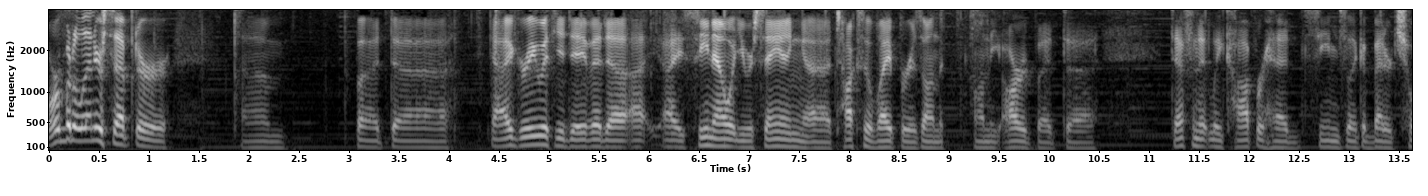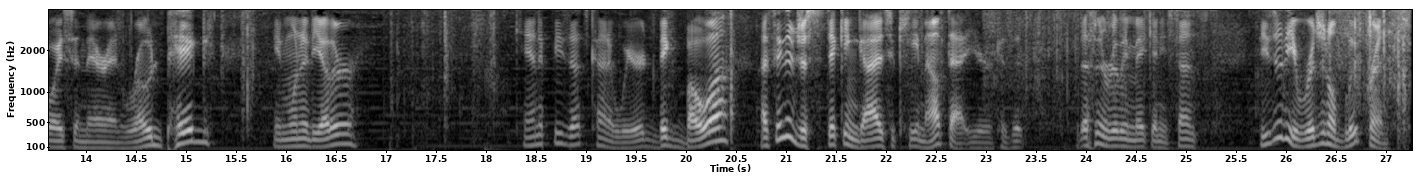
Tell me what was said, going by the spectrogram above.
Orbital Interceptor. Um, but uh, yeah, I agree with you, David. Uh, I, I see now what you were saying. Uh, Toxo Viper is on the on the art, but uh, definitely Copperhead seems like a better choice in there. And Road Pig in one of the other canopies. That's kind of weird. Big Boa? I think they're just sticking guys who came out that year because it, it doesn't really make any sense. These are the original blueprints.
